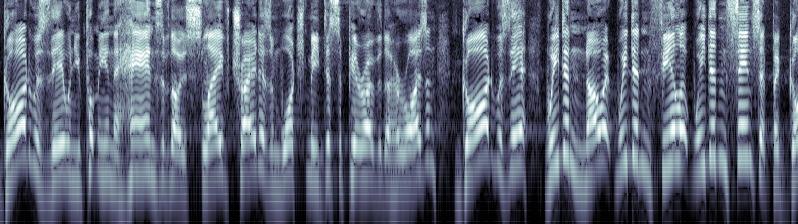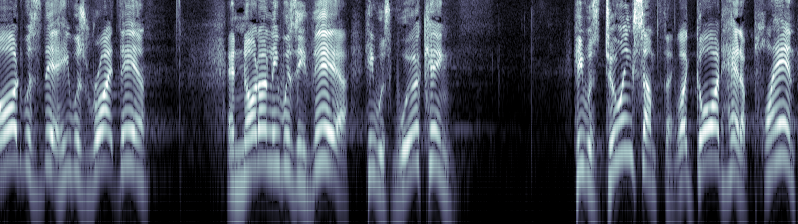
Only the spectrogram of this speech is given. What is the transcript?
God was there when you put me in the hands of those slave traders and watched me disappear over the horizon. God was there. We didn't know it, we didn't feel it, we didn't sense it, but God was there. He was right there. And not only was He there, He was working. He was doing something. Like God had a plan.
